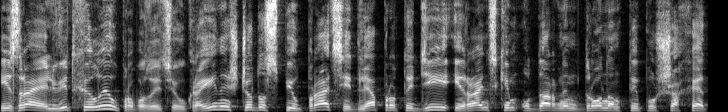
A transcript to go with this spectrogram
Ізраїль відхилив пропозицію України щодо співпраці для протидії іранським ударним дронам типу шахет.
